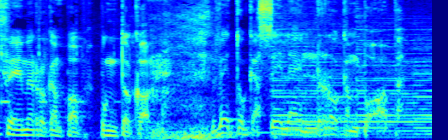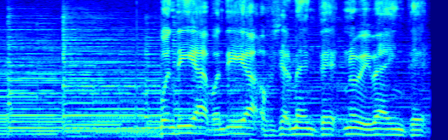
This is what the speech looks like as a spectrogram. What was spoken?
fmrockandpop.com. Beto Casela en Rock and Pop. Buen día, buen día, oficialmente 9 y 20.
